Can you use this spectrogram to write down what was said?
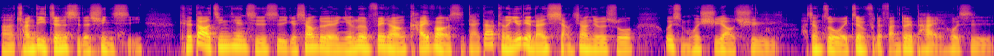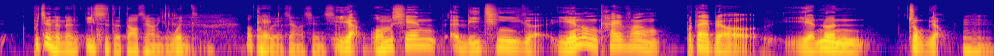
啊，呃，传递真实的讯息。可是到今天，其实是一个相对言论非常开放的时代，大家可能有点难想象，就是说为什么会需要去好像作为政府的反对派，或是不见得能意识得到这样一个问题。OK，会不会有这样的现象？呀，我们先呃厘清一个，言论开放不代表言论重要。嗯，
